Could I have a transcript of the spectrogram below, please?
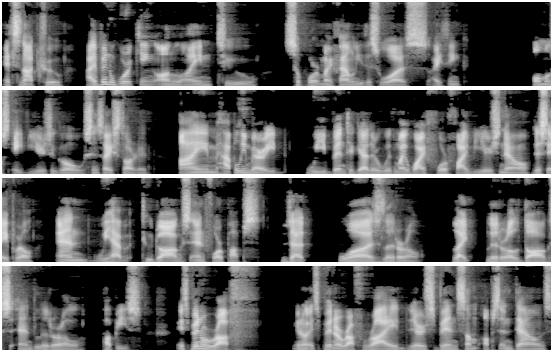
it's not true. I've been working online to support my family. This was, I think, almost eight years ago since I started. I'm happily married. We've been together with my wife for five years now, this April, and we have two dogs and four pups. That was literal, like literal dogs and literal puppies. It's been rough. You know, it's been a rough ride. There's been some ups and downs.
